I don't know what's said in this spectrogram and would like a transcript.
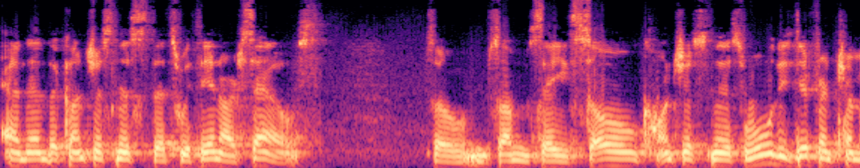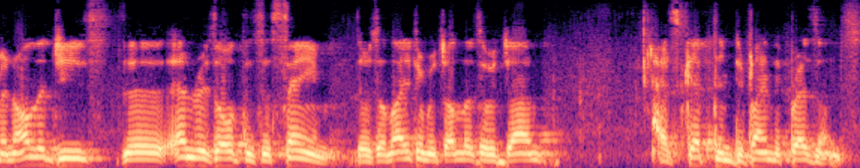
and then the consciousness that's within ourselves. So some say soul, consciousness, all these different terminologies, the end result is the same. There's a light in which Allah has kept in Divinely Presence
